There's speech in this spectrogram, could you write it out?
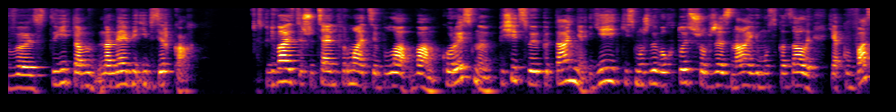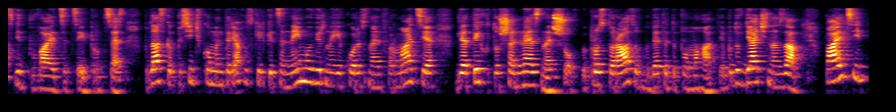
в, стоїть там на небі і в зірках. Сподіваюся, що ця інформація була вам корисною. Пишіть свої питання. Є якісь, можливо, хтось, що вже знає, йому сказали, як у вас відбувається цей процес. Будь ласка, пишіть в коментарях, оскільки це неймовірно є корисна інформація для тих, хто ще не знайшов. Ви просто разом будете допомагати. Я буду вдячна за пальці,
